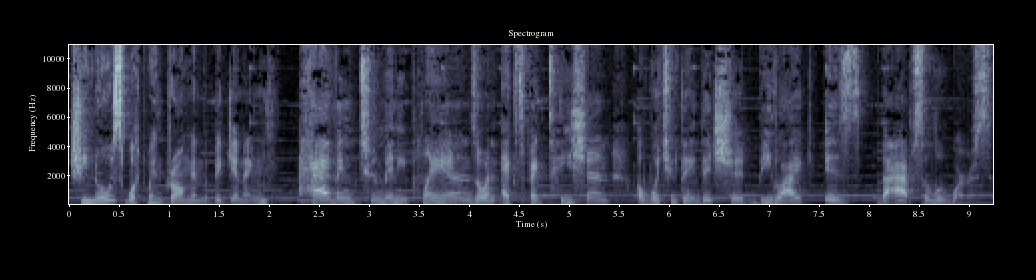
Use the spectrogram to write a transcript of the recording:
She knows what went wrong in the beginning. Having too many plans or an expectation of what you think this should be like is the absolute worst.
